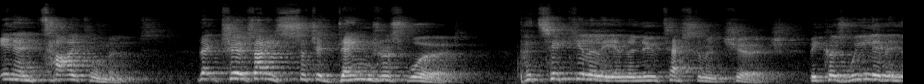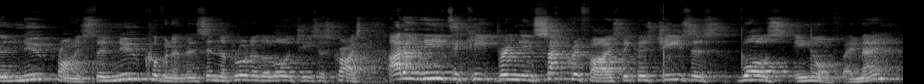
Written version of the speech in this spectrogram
in entitlement. That church, that is such a dangerous word, particularly in the New Testament church, because we live in the new promise, the new covenant that's in the blood of the Lord Jesus Christ. I don't need to keep bringing sacrifice because Jesus was enough. Amen?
